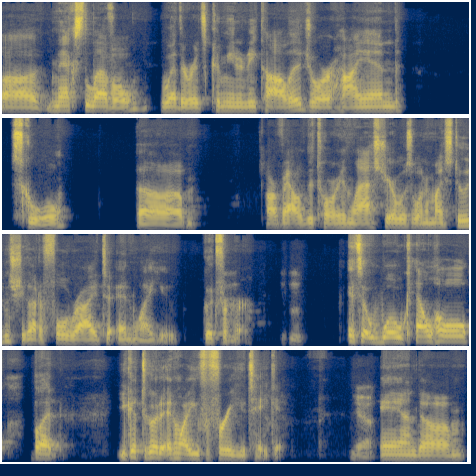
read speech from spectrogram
uh next level whether it's community college or high end school. Um our valedictorian last year was one of my students. She got a full ride to nyu good for Mhm. her. Mhm. it's a woke hellhole but you get to go to NYU for free, you take it. Yeah. And um,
